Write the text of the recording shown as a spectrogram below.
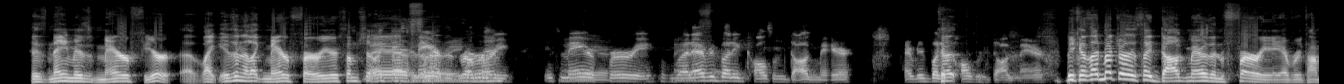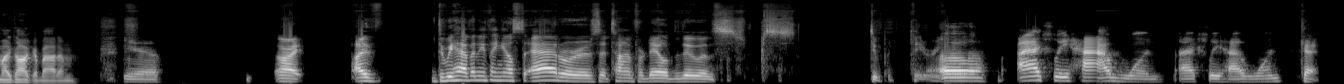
His name is Mare Fury. Uh, like, isn't it like Mare Furry or some shit like Mare that? Isn't that Mayor Furry. his real name? Furry. It's Mayor Mayor- Furry, but everybody Furry. calls him Dog Mayor. Everybody calls him Dog Mayor. Because I'd much rather say dog mare than furry every time I talk about him. Yeah. all right. I've do we have anything else to add, or is it time for Dale to do his stupid theory? Uh, I actually have one. I actually have one. Okay.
